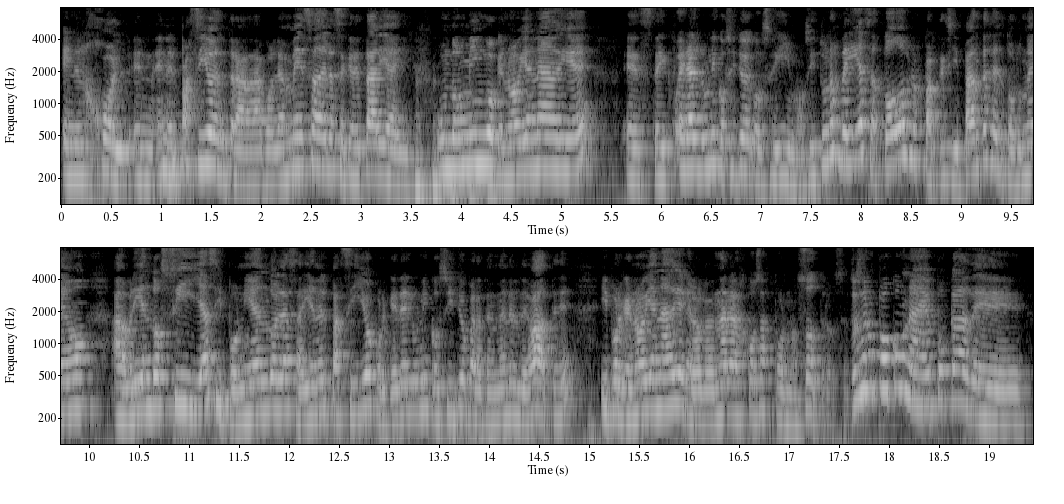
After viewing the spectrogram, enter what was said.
en el hall, en, en el pasillo de entrada, con la mesa de la secretaria ahí. Un domingo que no había nadie este, era el único sitio que conseguimos. Y tú nos veías a todos los participantes del torneo abriendo sillas y poniéndolas ahí en el pasillo porque era el único sitio para tener el debate y porque no había nadie que ordenara las cosas por nosotros. Entonces era un poco una época de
